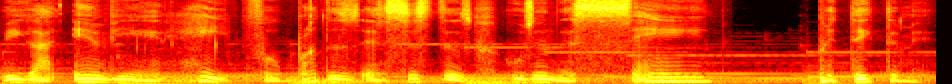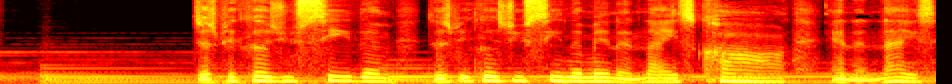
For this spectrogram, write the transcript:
we got envy and hate for brothers and sisters who's in the same predicament. Just because you see them, just because you see them in a nice car and a nice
